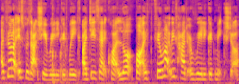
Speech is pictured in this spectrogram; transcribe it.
I feel like this was actually a really good week. I do say it quite a lot, but I feel like we've had a really good mixture.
